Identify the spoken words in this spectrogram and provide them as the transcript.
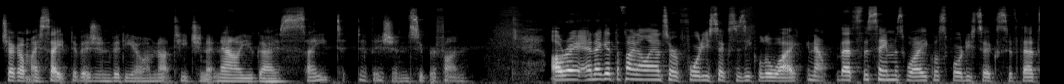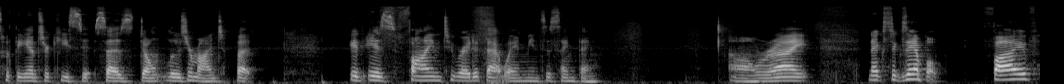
check out my sight division video. I'm not teaching it now, you guys. Sight division. Super fun. All right, and I get the final answer of 46 is equal to y. Now, that's the same as y equals 46. If that's what the answer key says, don't lose your mind. But it is fine to write it that way. It means the same thing. All right. Next example. 5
